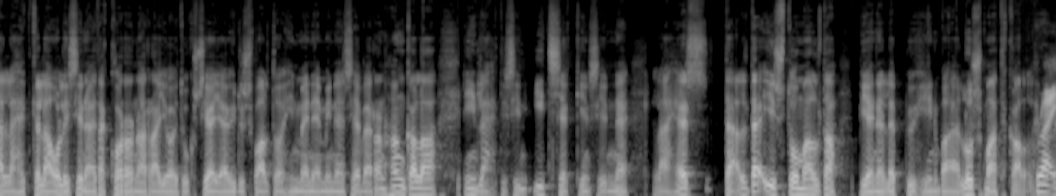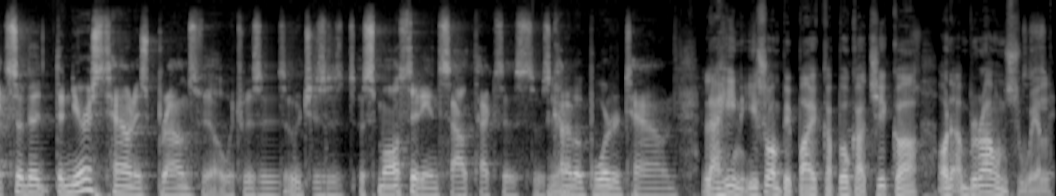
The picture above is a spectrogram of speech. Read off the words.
tällä hetkellä olisi näitä koronarajoituksia ja Yhdysvaltoihin meneminen sen verran hankalaa, niin lähtisin itsekin sinne lähes tältä istumalta pienelle pyhiinvaellusmatkalle. Right, so the, the nearest town is Brownsville, which, was a, which is a small city in South Texas. It was kind yeah. of a border town. Lähin isompi paikka Boca Chica on Brownsville,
